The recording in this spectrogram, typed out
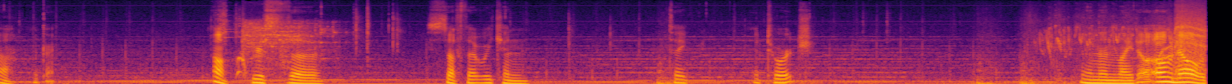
Oh, okay. Oh, here's the stuff that we can take a torch. And then light. Oh, oh no!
